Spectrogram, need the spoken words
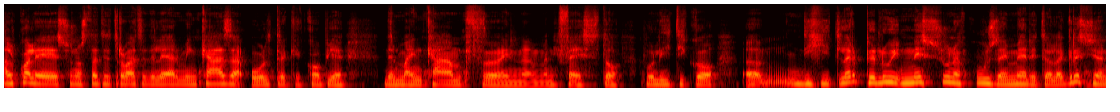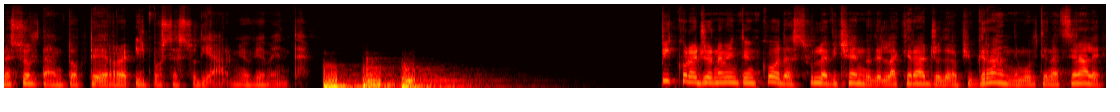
al quale sono state trovate delle armi in casa, oltre che copie del Mein Kampf, il manifesto politico um, di Hitler. Per lui nessuna accusa in merito all'aggressione, soltanto per il possesso di armi, ovviamente. Piccolo aggiornamento in coda sulla vicenda dell'hackeraggio della più grande multinazionale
